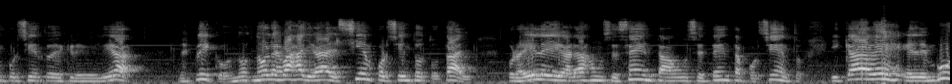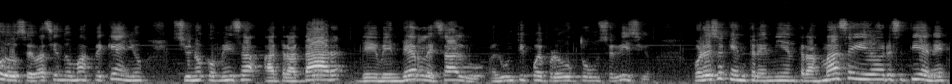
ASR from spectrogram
100% de credibilidad. ¿Me explico? No, no les vas a llegar al 100% total. Por ahí le llegarás a un 60, a un 70%. Y cada vez el embudo se va haciendo más pequeño si uno comienza a tratar de venderles algo, algún tipo de producto o un servicio. Por eso es que entre mientras más seguidores se tiene,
